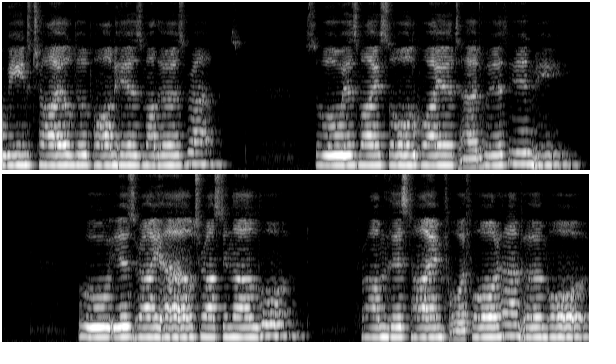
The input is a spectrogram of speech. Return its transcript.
weaned child upon his mother's breast. So is my soul quieted within me. O Israel, trust in the Lord from this time forth forevermore.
